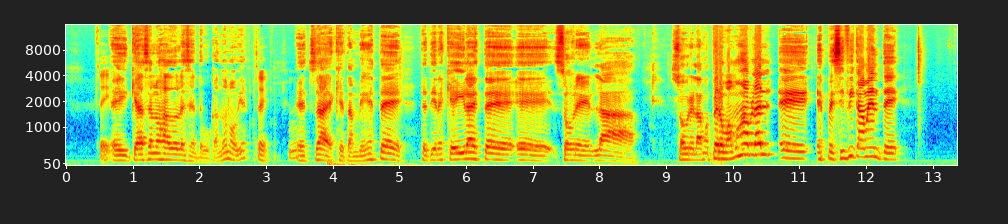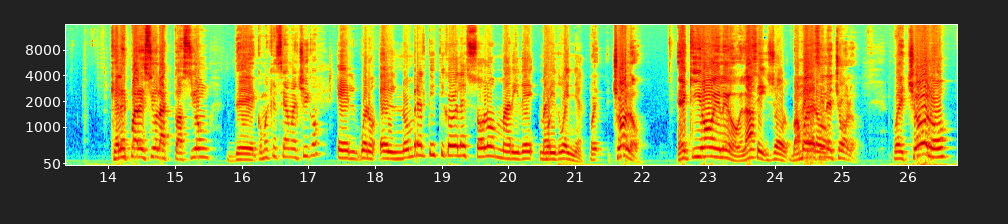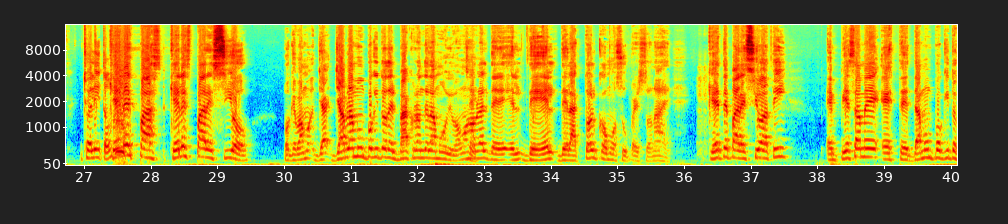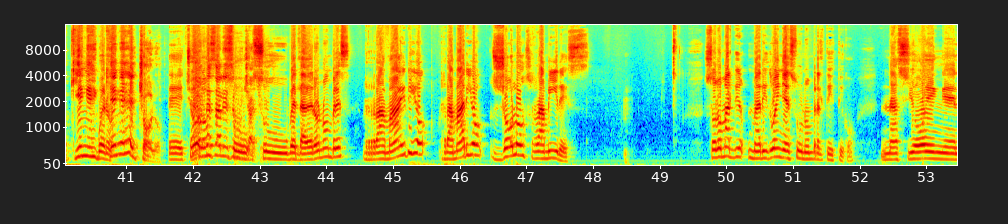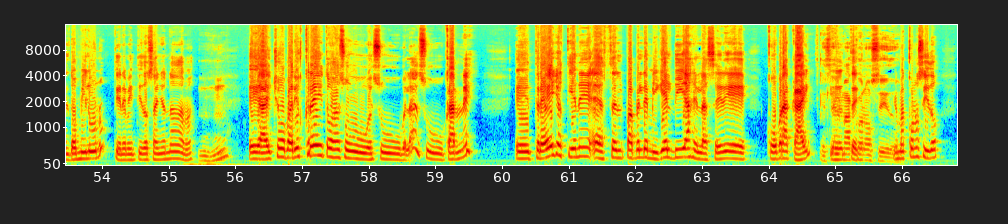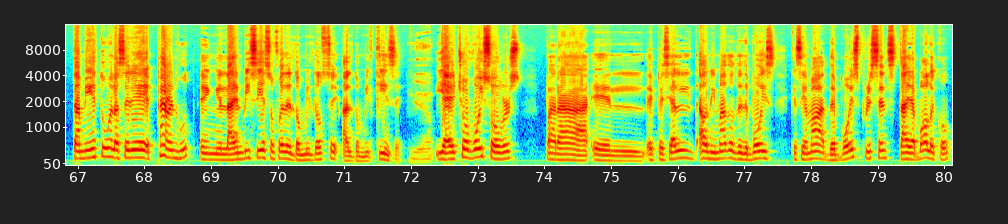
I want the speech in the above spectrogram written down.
Sí, Eh, ¿Y qué hacen los adolescentes? Buscando novia. sí. Eh, sabes que también este te tienes que ir a este eh, sobre la sobre la pero vamos a hablar eh, específicamente ¿Qué les pareció la actuación de. ¿Cómo es que se llama el chico? El, bueno, el nombre artístico de él es solo Maride, Maridueña. Pues Cholo. X-O-L-O, ¿verdad? Sí, Cholo. Vamos a decirle Cholo. Pues Cholo, Cholito. ¿qué les, pas ¿qué les pareció? Porque vamos, ya, ya hablamos un poquito del background de la movie. Vamos Sí. a hablar de él, de él, del actor como su personaje. ¿Qué te pareció a ti? Empiézame, este, dame un poquito. ¿Quién es, Bueno, ¿quién es el Cholo? Eh, ¿De dónde salió ese su, muchacho? su verdadero nombre es Ramario, Ramario Zolos Ramírez. Solo Mari- Maridueña es su nombre artístico. Nació en el 2001, tiene 22 años nada más. Eh, ha hecho varios créditos en su, en su, ¿verdad? En su carnet. Entre ellos tiene este, el papel de Miguel Díaz en la serie Cobra Kai. Ese que es el más este- conocido. El más conocido. También estuvo en la serie Parenthood en la NBC, eso fue del 2012 al 2015. Yeah. Y ha hecho voiceovers para el especial animado de The Boys que se llamaba The Boys Presents Diabolical.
